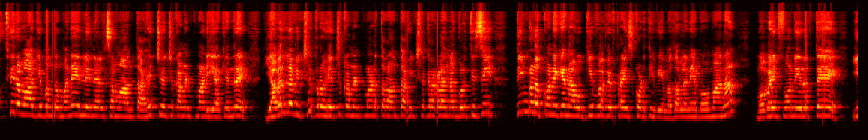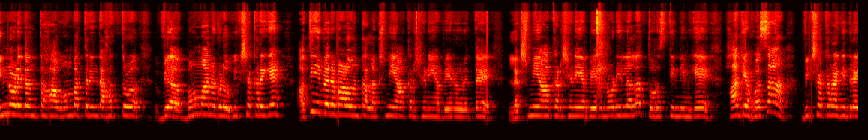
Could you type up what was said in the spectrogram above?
ಸ್ಥಿರವಾಗಿ ಬಂದು ಮನೆಯಲ್ಲಿ ನೆಲೆಸಮ್ಮ ಅಂತ ಹೆಚ್ಚು ಹೆಚ್ಚು ಕಮೆಂಟ್ ಮಾಡಿ. ಯಾಕೆಂದ್ರೆ ಯಾವೆಲ್ಲ ವೀಕ್ಷಕರು ಹೆಚ್ಚು ಕಮೆಂಟ್ ಮಾಡ್ತಾರೋ ಅಂತ ವೀಕ್ಷಕರುಗಳನ್ನ ಗುರುತಿಸಿ ತಿಂಗಳ ಕೊನೆಗೆ ನಾವು ಗಿವ್ ಅವೇ ಪ್ರೈಸ್ ಕೊಡ್ತೀವಿ. ಮೊದಲನೇ ಬಹುಮಾನ. ಮೊಬೈಲ್ ಫೋನ್ ಇರುತ್ತೆ. ಇನ್ನುಳಿದಂತಹ ಒಂಬತ್ತರಿಂದ ಹತ್ತು ಬಹುಮಾನಗಳು ವೀಕ್ಷಕರಿಗೆ ಅತಿ ಬೆಲೆ ಬಾಳುವಂತಹ ಲಕ್ಷ್ಮಿ ಆಕರ್ಷಣೆಯ ಬೇರು ಇರುತ್ತೆ. ಲಕ್ಷ್ಮಿ ಆಕರ್ಷಣೆಯ ಬೇರು ನೋಡಿಲ್ಲಲ್ಲ, ತೋರಿಸ್ತೀನಿ ನಿಮಗೆ. ಹಾಗೆ ಹೊಸ ವೀಕ್ಷಕರಾಗಿದ್ರೆ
